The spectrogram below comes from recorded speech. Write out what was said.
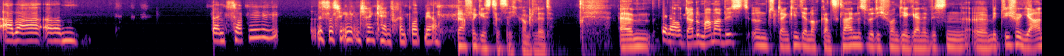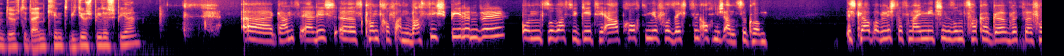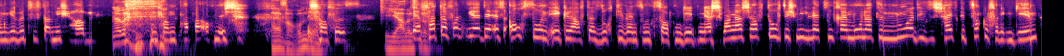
Aber ähm, beim Zocken ist das für ihn anscheinend kein Fremdwort mehr. Da vergisst er sich komplett. Ähm, Genau. Da du Mama bist und dein Kind ja noch ganz klein ist, würde ich von dir gerne wissen, äh, mit wie vielen Jahren dürfte dein Kind Videospiele spielen? Äh, ganz ehrlich, äh, es kommt drauf an, was sie spielen will. Und sowas wie GTA braucht die mir vor 16 auch nicht anzukommen. Ich glaube aber nicht, dass mein Mädchen so ein Zocker-Girl wird, weil von mir wird sie es dann nicht haben. Aber, Und vom Papa auch nicht. Hä, warum denn? Ich hoffe es. Ja, aber Der Vater von ihr, der ist auch so ein ekelhafter Suchti, wenn es um Zocken geht. In der Schwangerschaft durfte ich mir die letzten drei Monate nur dieses scheiß Gezocke von ihm geben,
